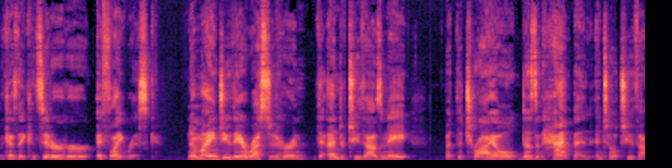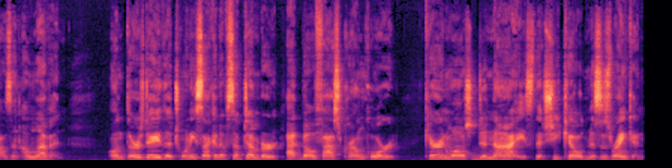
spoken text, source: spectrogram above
because they consider her a flight risk. Now, mind you, they arrested her in the end of 2008, but the trial doesn't happen until 2011. On Thursday, the 22nd of September, at Belfast Crown Court, Karen Walsh denies that she killed Mrs. Rankin.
